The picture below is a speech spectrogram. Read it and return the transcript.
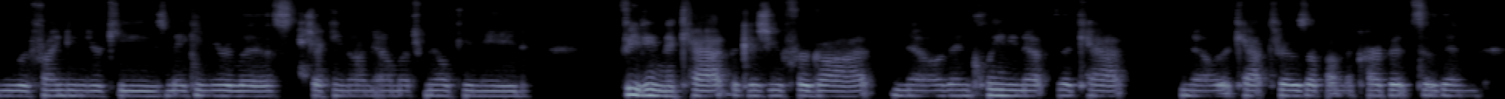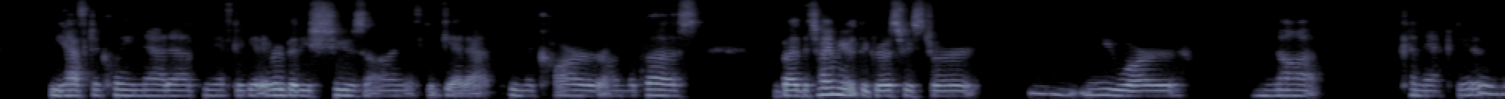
you were finding your keys, making your list, checking on how much milk you need, feeding the cat because you forgot, you know, then cleaning up the cat, you know, the cat throws up on the carpet. So then you have to clean that up. You have to get everybody's shoes on. You have to get out in the car or on the bus. by the time you're at the grocery store, you are not connected.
